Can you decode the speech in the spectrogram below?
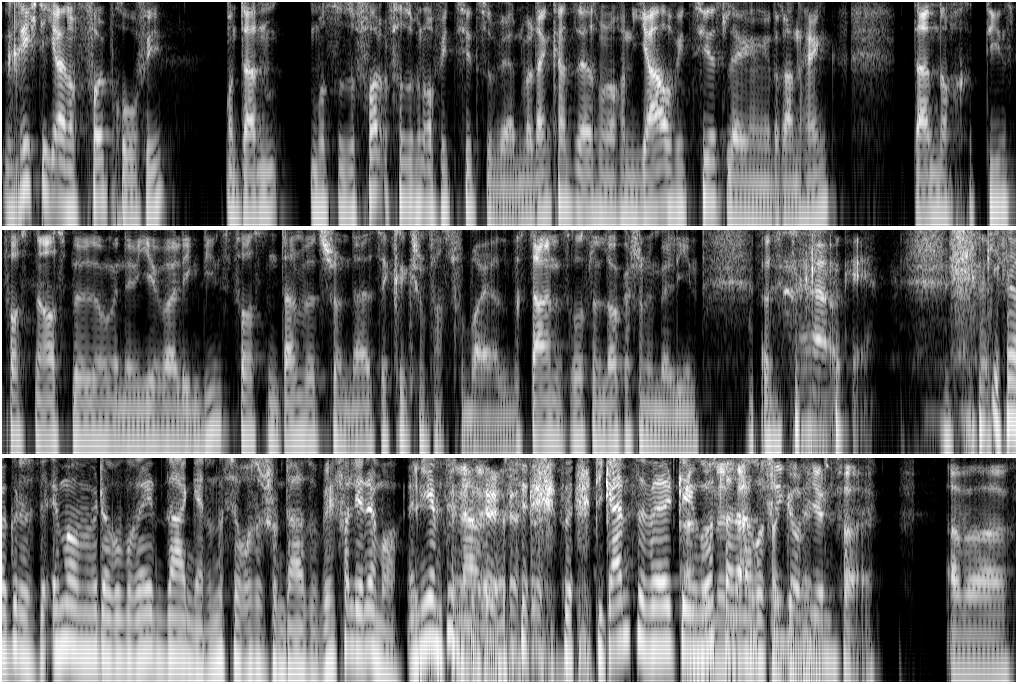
richtig einen auf Vollprofi und dann musst du sofort versuchen, Offizier zu werden, weil dann kannst du erstmal noch ein Jahr Offizierslehrgänge dranhängen. Dann noch Dienstpostenausbildung in dem jeweiligen Dienstposten, dann wird's schon, da ist der Krieg schon fast vorbei. Also bis dahin ist Russland locker schon in Berlin. Also, ja, okay. Ich finde auch gut, dass wir immer, wenn wir darüber reden, sagen, ja, dann ist der Russe schon da so. Wir verlieren immer. In jedem Szenario. Die ganze Welt gegen also Russland, ein aber Russland Landkrieg auf jeden Fall. Aber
